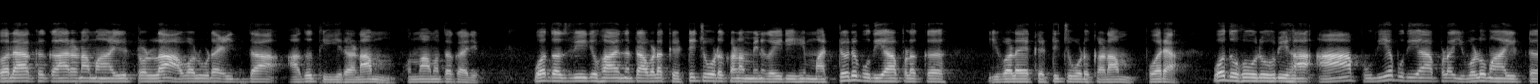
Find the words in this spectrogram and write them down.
തൊലാക്ക് കാരണമായിട്ടുള്ള അവളുടെ ഇദ്ദ അത് തീരണം. ഒന്നാമത്തെ കാര്യം. ഓ തസ്വീജുഹ എന്നിട്ട് അവളെ കെട്ടിച്ചു കൊടുക്കണം മിൻ കൈരിഹി മറ്റൊരു പുതിയാപ്പിളക്ക് ഇവളെ കെട്ടിച്ചു കൊടുക്കണം. പോരാ. ഓ ദുഹൂലുഹുബിഹ ആ പുതിയ പുതിയാപ്പിള ഇവളുമായിട്ട്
